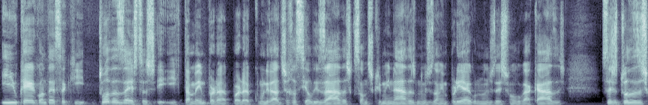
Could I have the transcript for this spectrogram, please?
e o que é que acontece aqui? Todas estas, e, e, também para, para comunidades racializadas que são discriminadas, não nos dão emprego, não nos deixam alugar casas. Seja, todas as,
